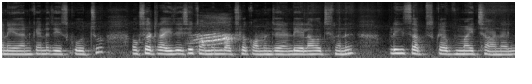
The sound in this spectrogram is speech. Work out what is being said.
అయినా ఏదానికైనా చేసుకోవచ్చు. ఒకసారి ట్రై చేసి కామెంట్ బాక్స్లో కామెంట్ చేయండి. ఎలా వచ్చిందని ప్లీజ్ సబ్స్క్రైబ్ మై ఛానల్.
